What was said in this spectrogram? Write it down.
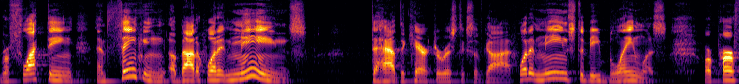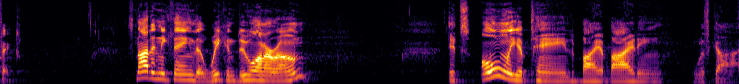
reflecting and thinking about what it means to have the characteristics of God, what it means to be blameless or perfect. It's not anything that we can do on our own. It's only obtained by abiding with God.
